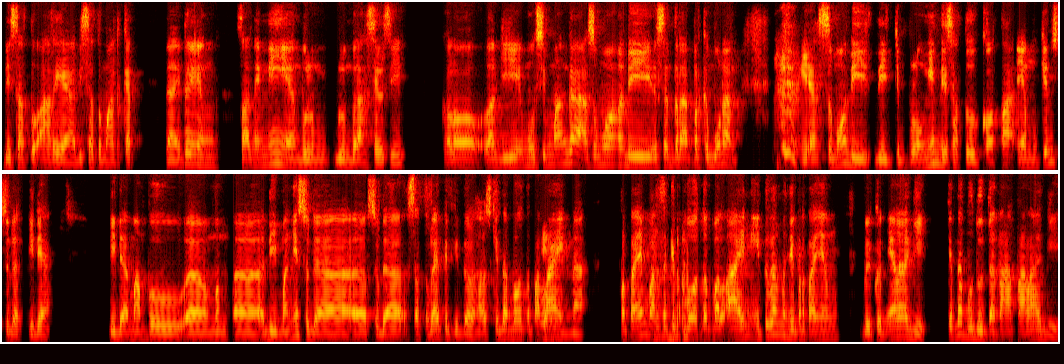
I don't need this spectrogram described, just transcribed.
di satu area, di satu market. Nah itu yang saat ini yang belum belum berhasil sih. Kalau lagi musim mangga, semua di sentra perkebunan, ya semua di, dicemplungin di satu kota yang mungkin sudah tidak tidak mampu uh, uh, demandnya sudah uh, sudah saturated gitu harus kita bawa tempat yeah. lain. Nah, pertanyaan pada saat kita bawa tempat lain itu kan menjadi pertanyaan berikutnya lagi. Kita butuh data apa lagi?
